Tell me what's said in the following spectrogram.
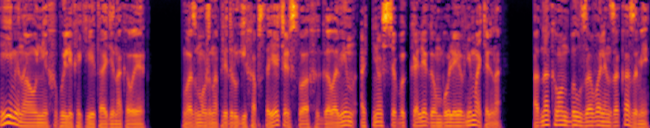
и имена у них были какие-то одинаковые. Возможно, при других обстоятельствах Головин отнесся бы к коллегам более внимательно, однако он был завален заказами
